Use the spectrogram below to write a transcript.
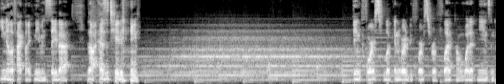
you know, the fact that I can even say that without hesitating. Being forced to look inward, be forced to reflect on what it means and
